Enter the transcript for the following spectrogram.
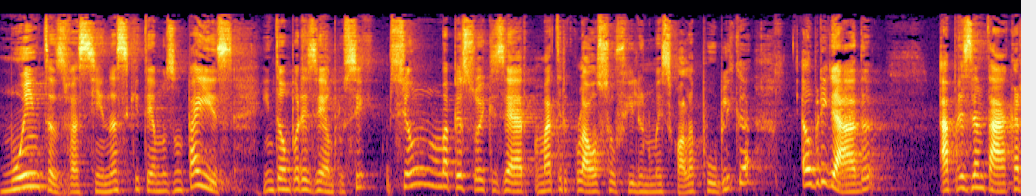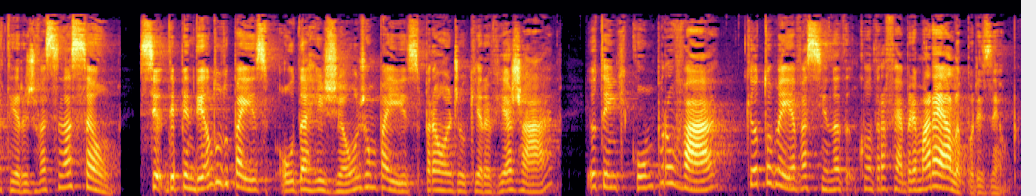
muitas vacinas que temos no país. Então, por exemplo, se, se uma pessoa quiser matricular o seu filho numa escola pública, é obrigada a apresentar a carteira de vacinação. Se, dependendo do país ou da região de um país para onde eu queira viajar, eu tenho que comprovar que eu tomei a vacina contra a febre amarela, por exemplo.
